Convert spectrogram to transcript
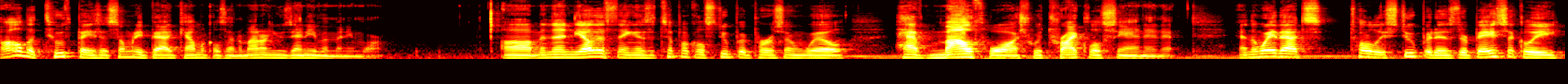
all the toothpaste has so many bad chemicals in them, I don't use any of them anymore. Um, and then the other thing is a typical stupid person will have mouthwash with triclosan in it. And the way that's totally stupid is they're basically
